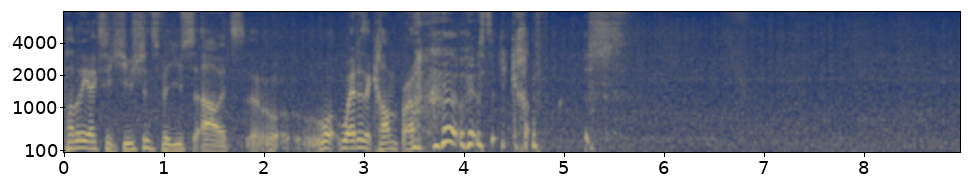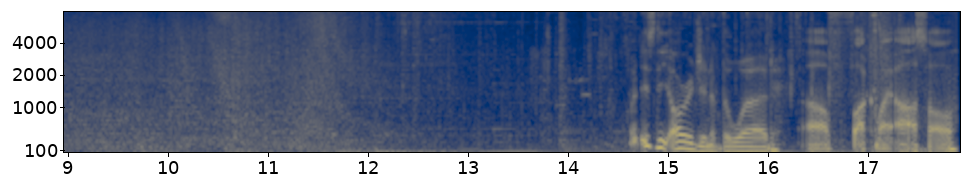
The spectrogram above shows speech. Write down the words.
Public executions for use. Oh, it's. Uh, wh where does it come from? where does it come from? What is the origin of the word? Oh, fuck my asshole.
